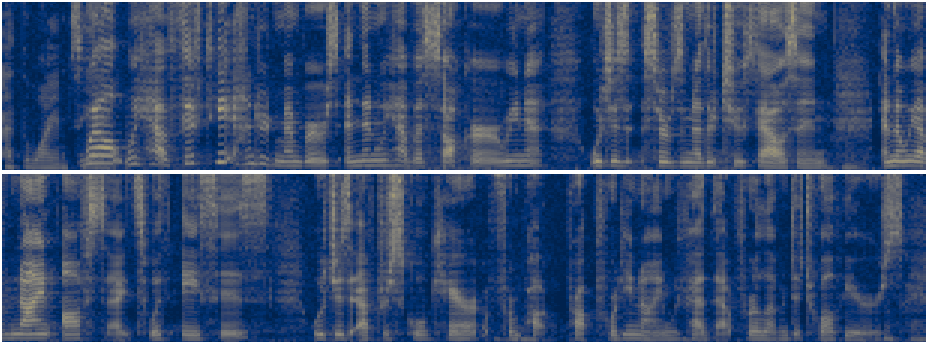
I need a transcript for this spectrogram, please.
at the YMCA? Well, we have 5,800 members, and then we have a soccer arena, which is, serves another 2,000. Mm -hmm. And then we have nine offsites with ACES, which is after school care from Prop 49. We've had that for 11 to 12 years. Okay.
